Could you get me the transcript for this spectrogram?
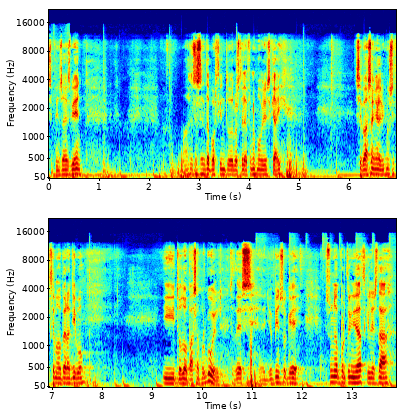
Si pensáis bien, más del 60% de los teléfonos móviles que hay se basan en el mismo sistema operativo y todo pasa por Google. Entonces, eh, yo pienso que es una oportunidad que les da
